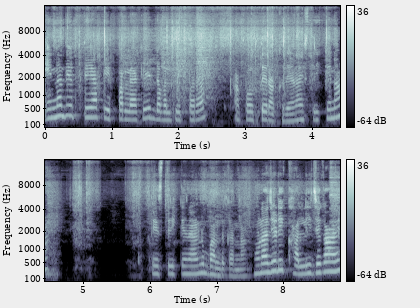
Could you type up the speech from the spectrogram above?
ਇਹਨਾਂ ਦੇ ਉੱਤੇ ਆ ਪੇਪਰ ਲੈ ਕੇ, ਡਬਲ ਪੇਪਰ ਆ। ਆਪਾਂ ਉੱਤੇ ਰੱਖ ਦੇਣਾ ਇਸ ਤਰੀਕੇ ਨਾਲ ਤੇ ਇਸ ਤਰੀਕੇ ਨਾਲ ਇਹਨੂੰ ਬੰਦ ਕਰਨਾ। ਹੁਣ ਆ ਜਿਹੜੀ ਖਾਲੀ ਜਗ੍ਹਾ ਹੈ,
